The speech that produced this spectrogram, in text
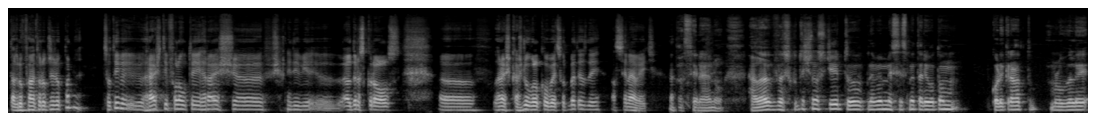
tak doufám, že to dobře dopadne. Co ty hraješ ty Fallouty, hraješ eh, všechny ty eh, Elder Scrolls, eh, hraješ každou velkou věc od Bethesdy? Asi ne, viď? Asi ne, no. Ale ve skutečnosti to nevím, jestli jsme tady o tom kolikrát mluvili,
